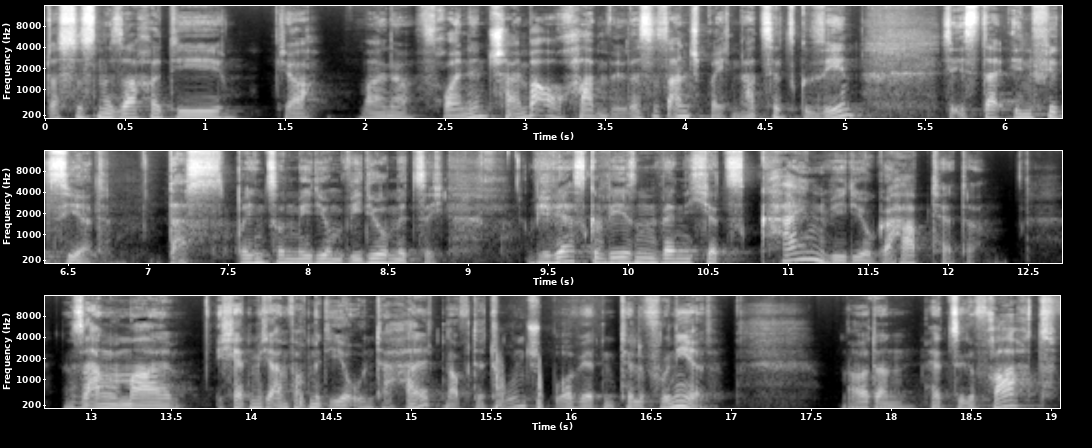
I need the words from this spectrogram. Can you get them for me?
Das ist eine Sache, die, ja, meine Freundin scheinbar auch haben will. Das ist ansprechend. Hat es jetzt gesehen? Sie ist da infiziert. Das bringt so ein Medium Video mit sich. Wie wäre es gewesen, wenn ich jetzt kein Video gehabt hätte? Sagen wir mal, ich hätte mich einfach mit ihr unterhalten auf der Tonspur, wir hätten telefoniert. Na, dann hätte sie gefragt,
